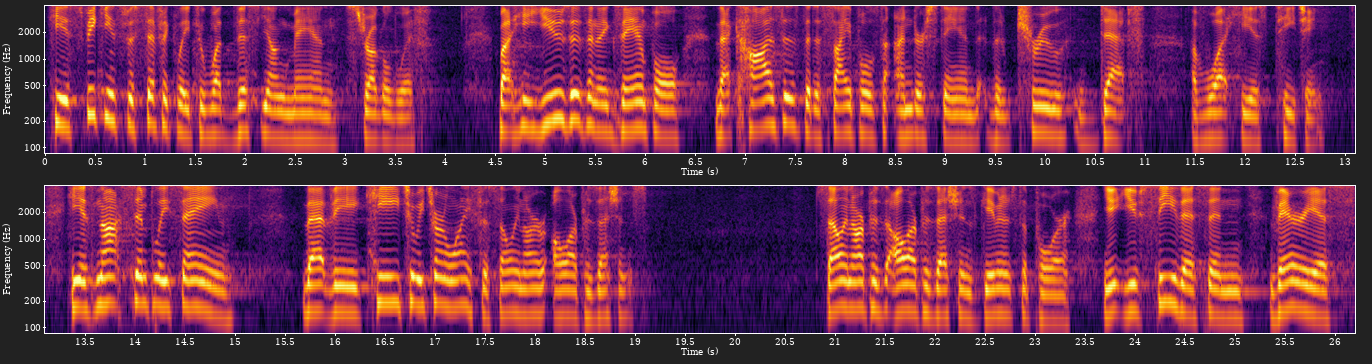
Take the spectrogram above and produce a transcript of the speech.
he is speaking specifically to what this young man struggled with, but he uses an example that causes the disciples to understand the true depth of what he is teaching. He is not simply saying that the key to eternal life is selling our, all our possessions. Selling our, all our possessions, giving it to the poor. You, you see this in various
